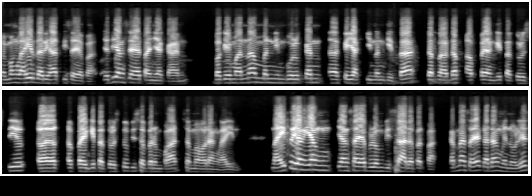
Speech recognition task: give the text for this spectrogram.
memang lahir dari hati saya, Pak. Jadi yang saya tanyakan, bagaimana menimbulkan uh, keyakinan kita terhadap apa yang kita tulis itu apa yang kita tulis itu bisa bermanfaat sama orang lain. Nah, itu yang yang yang saya belum bisa dapat, Pak. Karena saya kadang menulis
